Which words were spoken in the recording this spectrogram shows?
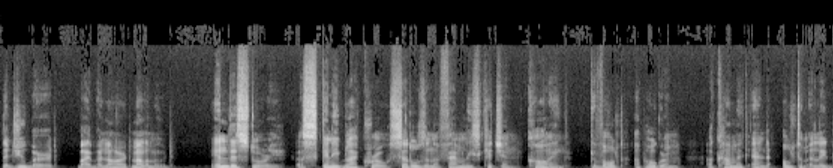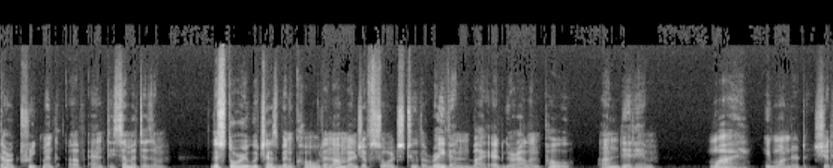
The Jewbird by Bernard Malamud. In this story, a skinny black crow settles in the family's kitchen, cawing, Gewalt a Pogrom, a comic and ultimately dark treatment of anti Semitism. The story, which has been called an homage of sorts to The Raven by Edgar Allan Poe, undid him. Why, he wondered, should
